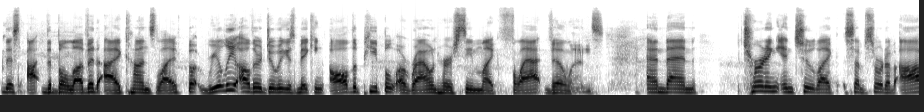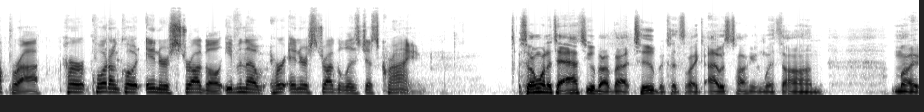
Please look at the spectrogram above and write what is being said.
this uh, the beloved icon's life, but really all they're doing is making all the people around her seem like flat villains, and then turning into like some sort of opera her quote unquote inner struggle even though her inner struggle is just crying. So I wanted to ask you about that too, because like I was talking with um my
